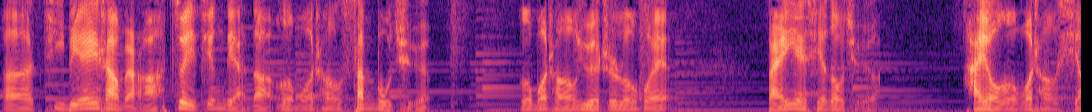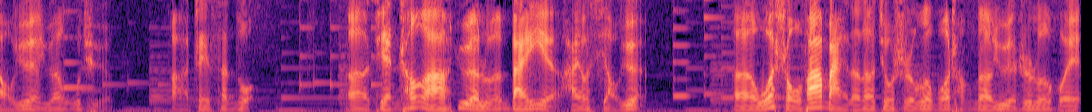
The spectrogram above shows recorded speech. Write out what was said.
呃，GBA 上面啊最经典的《恶魔城三部曲》，《恶魔城月之轮回》、《白夜协奏曲》，还有《恶魔城小月圆舞曲》，啊，这三座，呃，简称啊月轮白夜还有小月。呃，我首发买的呢就是恶魔城的月之轮回，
